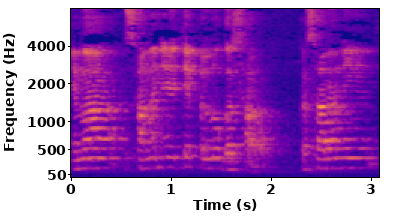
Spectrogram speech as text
એમાં સામાન્ય રીતે પેલો ઘસારો. ઘસારાની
